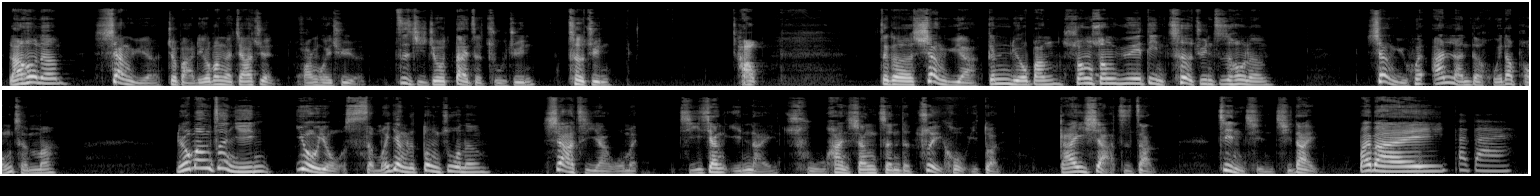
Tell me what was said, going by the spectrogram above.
然后呢，项羽啊，就把刘邦的家眷还回去了。自己就带着楚军撤军。好，这个项羽啊，跟刘邦双双约定撤军之后呢，项羽会安然的回到彭城吗？刘邦阵营又有什么样的动作呢？下集啊，我们即将迎来楚汉相争的最后一段垓下之战，敬请期待。拜拜，拜拜。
